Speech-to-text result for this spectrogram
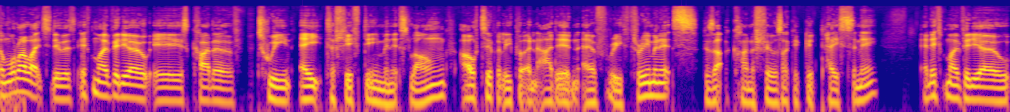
And what I like to do is if my video is kind of between 8 to 15 minutes long, I'll typically put an ad in every 3 minutes because that kind of feels like a good pace to me. And if my video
